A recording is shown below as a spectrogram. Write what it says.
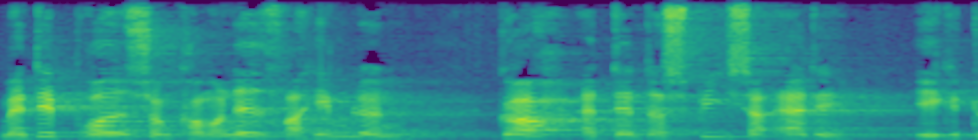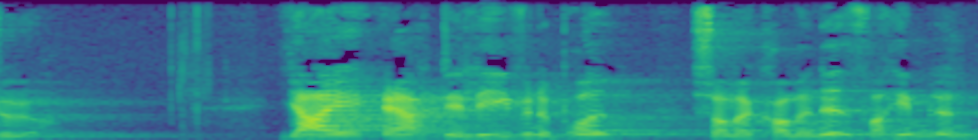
Men det brød, som kommer ned fra himlen, gør, at den, der spiser af det, ikke dør. Jeg er det levende brød, som er kommet ned fra himlen.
